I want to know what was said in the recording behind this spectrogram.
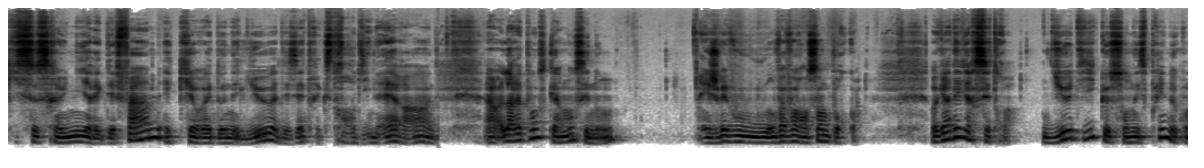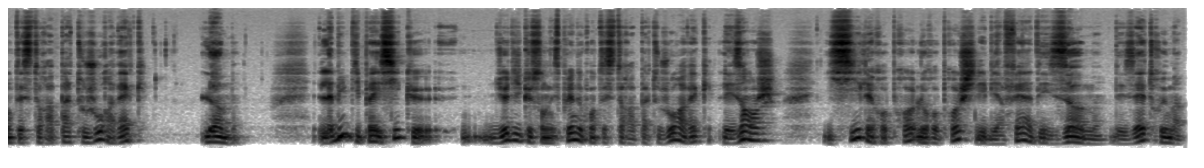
qui se seraient unis avec des femmes et qui auraient donné lieu à des êtres extraordinaires. Hein. Alors, la réponse, clairement, c'est non. Et je vais vous, on va voir ensemble pourquoi. Regardez verset 3. Dieu dit que son esprit ne contestera pas toujours avec l'homme. La Bible ne dit pas ici que Dieu dit que son esprit ne contestera pas toujours avec les anges. Ici, le reproche, il est bien fait à des hommes, des êtres humains.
